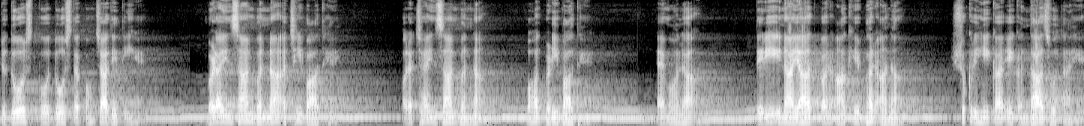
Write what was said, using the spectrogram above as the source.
جو دوست کو دوست تک پہنچا دیتی ہے بڑا انسان بننا اچھی بات ہے اور اچھا انسان بننا بہت بڑی بات ہے۔ اے مولا، تیری عنایات پر آنکھیں بھر آنا شکر ہی کا ایک انداز ہوتا ہے۔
